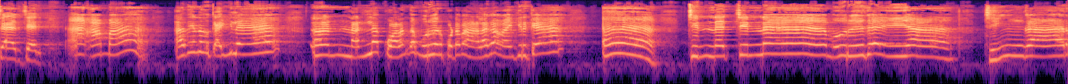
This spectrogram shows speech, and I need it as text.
சரி சரி. ஆமா. அது என்ன கையில? நல்ல குழந்தை முருகர் படம் அழகா வாங்கியிருக்கேன். சின்ன சின்ன முருகையா. சிங்கார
